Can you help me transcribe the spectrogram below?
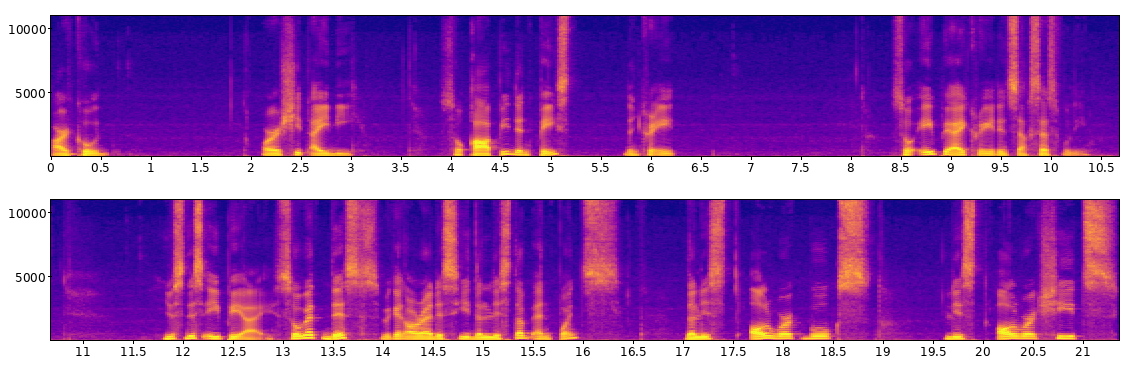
our code or sheet ID. So copy, then paste, then create. So API created successfully use this API. So with this, we can already see the list of endpoints, the list all workbooks, list all worksheets,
